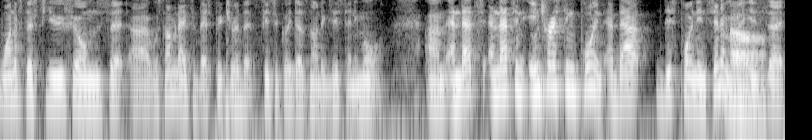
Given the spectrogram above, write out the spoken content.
one of the few films that uh, was nominated for Best Picture Mm-hmm. that physically does not exist anymore. Um, and that's and that's an interesting point about this point in cinema Oh. is that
